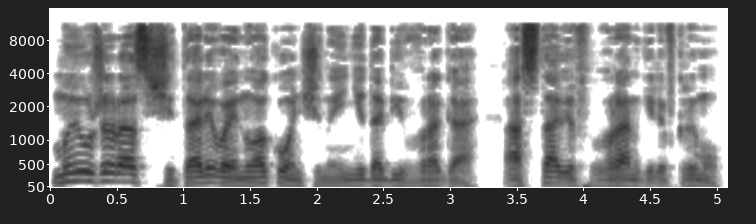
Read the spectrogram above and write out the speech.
Мы уже раз считали войну оконченной, не добив врага, оставив Врангеля в Крыму.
